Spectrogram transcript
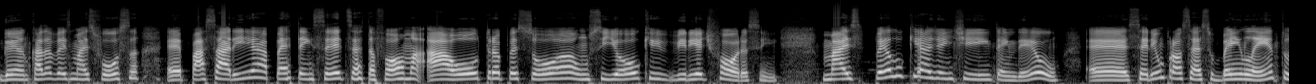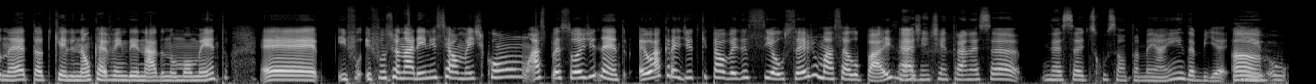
ganhando cada vez mais força, é, passaria a pertencer, de certa forma, a outra pessoa, um CEO que viria de fora, assim. Mas pelo que a gente entendeu, é, seria um processo bem lento, né? Tanto que ele não quer vender nada no momento. é, e, fu- e funcionaria inicialmente com as pessoas de dentro. Eu acredito que talvez esse CEO seja o Marcelo Paes, É, né? a gente entrar nessa, nessa discussão também ainda, Bia. Ah. E o, o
